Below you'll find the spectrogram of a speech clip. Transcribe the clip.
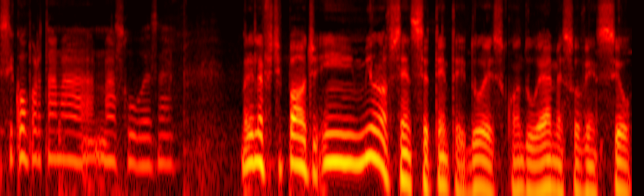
se comportar na, nas ruas, né? Marília Fittipaldi, em 1972, quando o Emerson venceu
